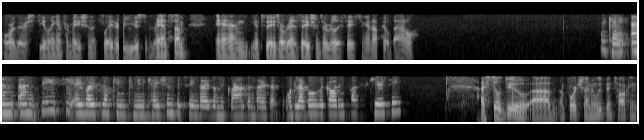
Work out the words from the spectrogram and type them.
or they're stealing information that's later used in ransom. And you know, today's organizations are really facing an uphill battle. Okay, and, and do you see a roadblock in communication between those on the ground and those at board level regarding cybersecurity? I still do. Um, unfortunately, I mean we've been talking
